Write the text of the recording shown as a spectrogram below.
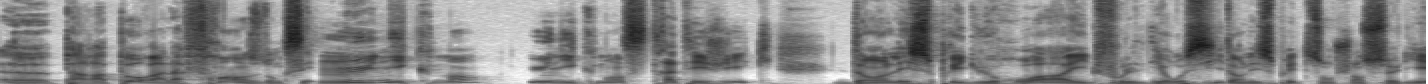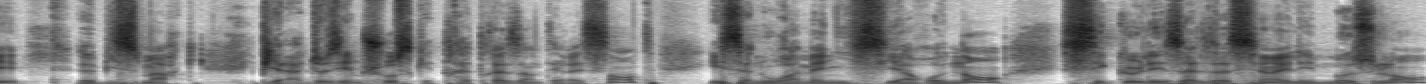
euh, par rapport à la France. Donc c'est Hmm. uniquement uniquement stratégique dans l'esprit du roi, et il faut le dire aussi dans l'esprit de son chancelier euh, Bismarck. Et puis la deuxième chose qui est très très intéressante, et ça nous ramène ici à Renan, c'est que les Alsaciens et les Moselans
